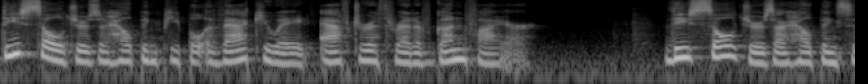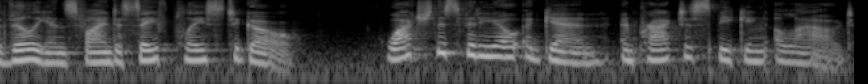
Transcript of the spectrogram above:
these soldiers are helping people evacuate after a threat of gunfire. These soldiers are helping civilians find a safe place to go. Watch this video again and practice speaking aloud.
